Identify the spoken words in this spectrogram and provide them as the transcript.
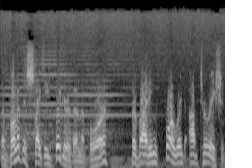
The bullet is slightly bigger than the bore, providing forward obturation.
